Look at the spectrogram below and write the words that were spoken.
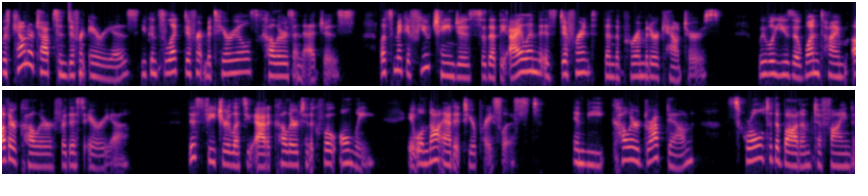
With countertops in different areas, you can select different materials, colors, and edges. Let's make a few changes so that the island is different than the perimeter counters. We will use a one-time other color for this area. This feature lets you add a color to the quote only. It will not add it to your price list. In the Color dropdown, scroll to the bottom to find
